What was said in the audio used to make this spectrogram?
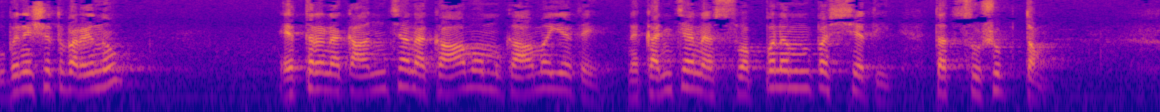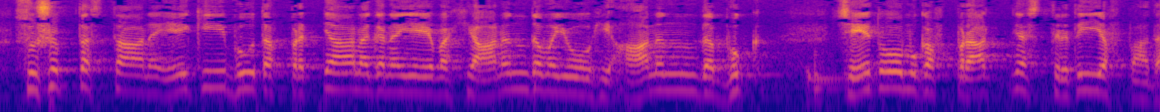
ഉപനിഷത്ത് പറയുന്നു എത്ര ന കാഞ്ചന കാമം കാമയത്തെ ന കഞ്ചന സ്വപ്നം പശ്യതി തത് സുഷുപ്തം. സുഷുപ്തസ്ഥാന ഏകീഭൂത പ്രജ്ഞാനഗനയേവ ഹ്യാനന്ദമയോ ഹി ആനന്ദഭുക് ചേതോമുഖ പ്രാജ്ഞസ്തൃതീയ പാദ.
